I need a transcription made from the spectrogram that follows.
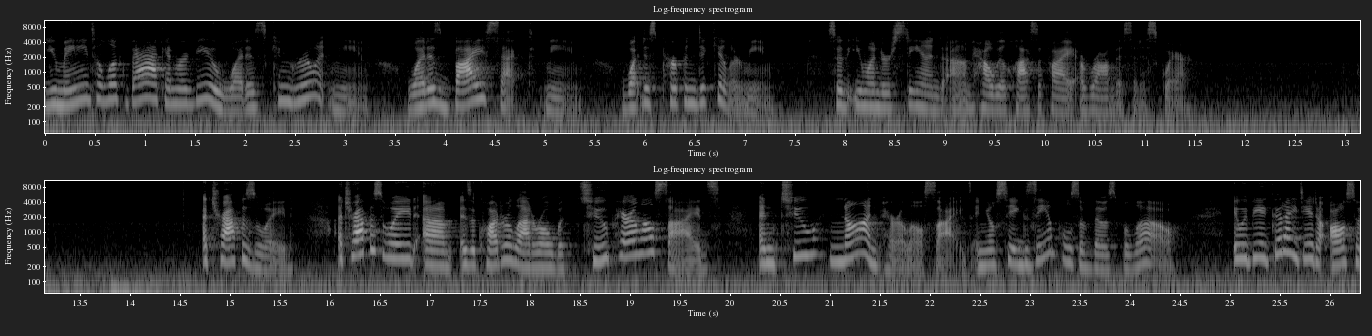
You may need to look back and review what does congruent mean? What does bisect mean? What does perpendicular mean? So that you understand um, how we'll classify a rhombus and a square. A trapezoid. A trapezoid um, is a quadrilateral with two parallel sides and two non-parallel sides, and you'll see examples of those below. It would be a good idea to also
